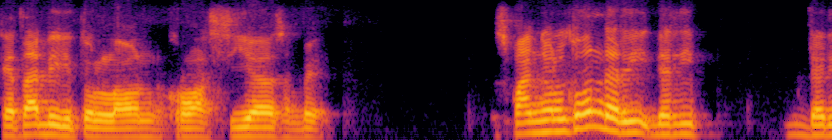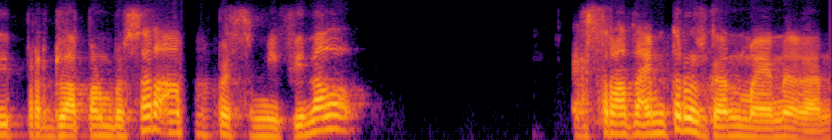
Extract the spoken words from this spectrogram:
kayak tadi gitu lawan Kroasia sampai Spanyol itu kan dari dari dari perdelapan besar sampai semifinal extra time terus kan mainnya kan.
